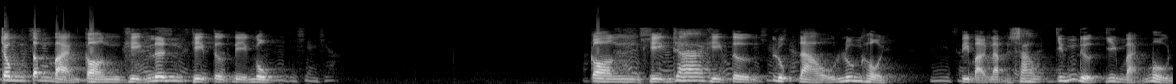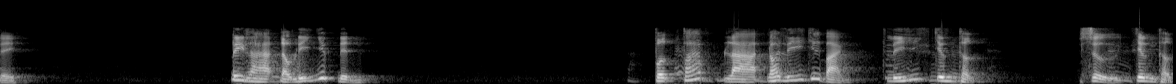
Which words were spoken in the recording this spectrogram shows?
Trong tâm bạn còn hiện lên hiện tượng địa ngục. Còn hiện ra hiện tượng lục đạo luân hồi thì bạn làm sao chứng được viên mãn Bồ Đề? Đây là đạo lý nhất định. Phật Pháp là nói lý với bạn, lý chân thật, sự chân thật.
